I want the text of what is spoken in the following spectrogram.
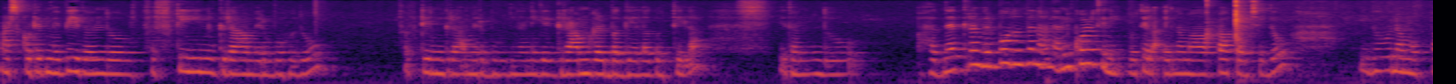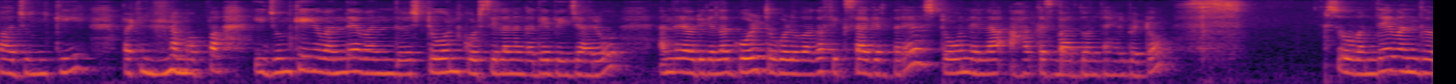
ಮಾಡಿಸ್ಕೊಟ್ಟಿದ್ದು ಮೇ ಬಿ ಇದೊಂದು ಫಿಫ್ಟೀನ್ ಗ್ರಾಮ್ ಇರಬಹುದು. ಫಿಫ್ಟೀನ್ ಗ್ರಾಮ್ ಇರಬಹುದು. ನನಗೆ ಗ್ರಾಮ್ಗಳ ಬಗ್ಗೆ ಎಲ್ಲ ಗೊತ್ತಿಲ್ಲ. ಇದೊಂದು ಹದಿನೈದು ಗ್ರಾಮ್ ಇರ್ಬೋದು ಅಂತ ನಾನು ಅಂದ್ಕೊಳ್ತೀನಿ ಗೊತ್ತಿಲ್ಲ. ಇದು ನಮ್ಮ ಅಪ್ಪ ಕಳಿಸಿದ್ದು ಇದು ನಮ್ಮಪ್ಪ ಜುಮ್ಕಿ. ಬಟ್ ನಮ್ಮಪ್ಪ ಈ ಜುಮ್ಕಿಗೆ ಒಂದೇ ಒಂದು ಸ್ಟೋನ್ ಕೊಡಿಸಿಲ್ಲ. ನಂಗೆ ಅದೇ ಬೇಜಾರು. ಅಂದರೆ ಅವರಿಗೆಲ್ಲ ಗೋಲ್ಡ್ ತೊಗೊಳ್ಳುವಾಗ ಫಿಕ್ಸ್ ಆಗಿರ್ತಾರೆ. ಸ್ಟೋನ್ ಎಲ್ಲ ಹಾಕಿಸ್ಬಾರ್ದು ಅಂತ ಹೇಳಿಬಿಟ್ಟು. ಸೊ ಒಂದೇ ಒಂದು,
